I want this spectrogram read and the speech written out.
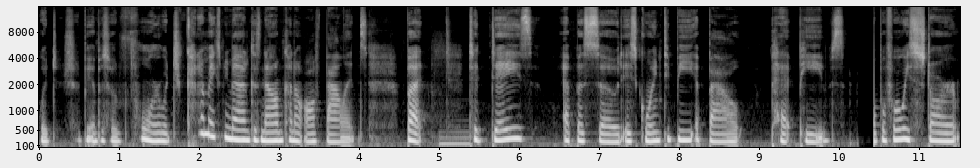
which should be episode four, which kind of makes me mad because now I'm kind of off balance. But today's episode is going to be about pet peeves. Before we start,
